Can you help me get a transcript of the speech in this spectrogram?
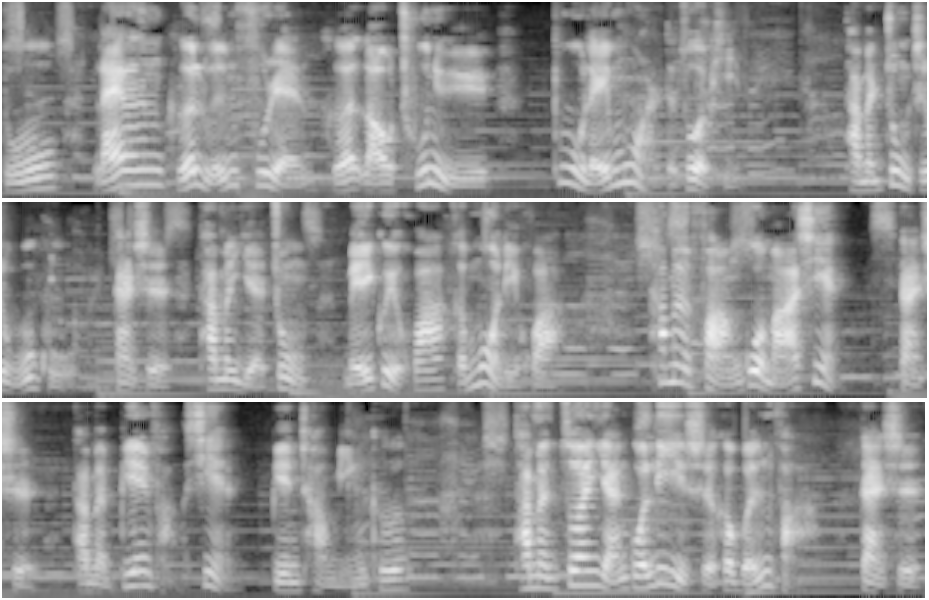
读莱恩格伦夫人和老处女布雷莫尔的作品。他们种植五谷，但是他们也种玫瑰花和茉莉花。他们纺过麻线，但是他们边纺线边唱民歌。他们钻研过历史和文法。但是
